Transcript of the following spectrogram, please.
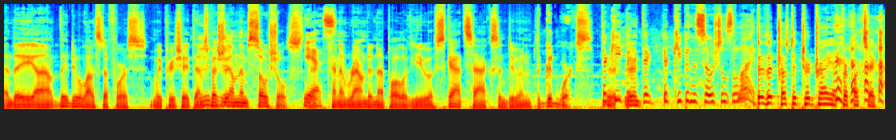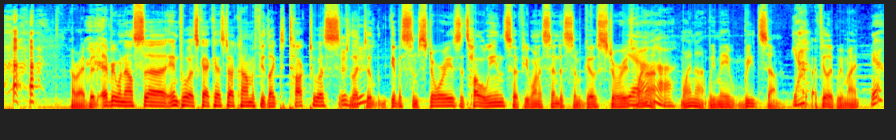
and they uh, they do a lot of stuff for us, and we appreciate them, especially Mhm. on them socials. Yes. kind of rounding up all of you SKAT-SAQS and doing the good works. They're, keeping they're, they're, they're keeping the socials alive. they're the trusted turd triad for fuck's sake. All right, but everyone else, uh, info at skatcast.com if you'd like to talk to us, if you'd like to give us some stories. It's Halloween, so if you want to send us some ghost stories, why not? Why not? We may read some. Yeah. I feel like we might. Yeah.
